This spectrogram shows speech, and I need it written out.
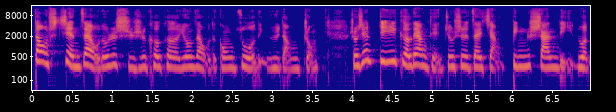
到现在，我都是时时刻刻的用在我的工作领域当中。首先，第一个亮点就是在讲冰山理论，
